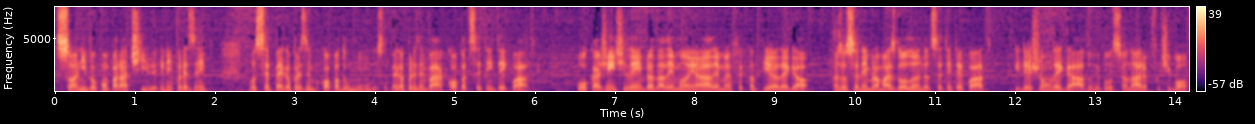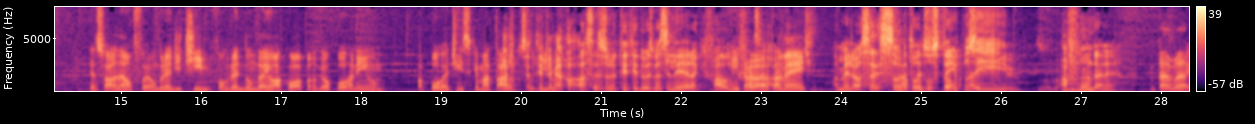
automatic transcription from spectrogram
só a nível comparativo, é que nem, por exemplo, você pega, por exemplo, a Copa do Mundo, você pega, por exemplo, a Copa de 74. Pouca gente lembra da Alemanha, ah, a Alemanha foi campeã, legal, mas você lembra mais da Holanda de 74, que deixou um legado revolucionário pro futebol. Eles falam, não, foi um grande time, foi um grande, não ganhou a Copa, não ganhou porra nenhuma. Mas, porra, tinha esquema Não, tático. você fudido. tem também a, a seleção de 82 brasileira, que falam que Então, foi a, exatamente. a melhor seleção Não, de todos os então, tempos aí- e afunda, né? Então, É,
